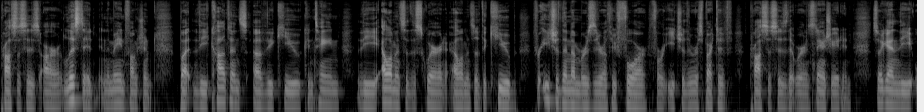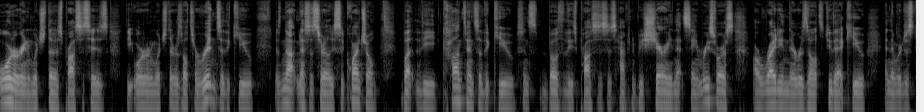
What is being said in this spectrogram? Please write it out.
processes are listed in the main function, but the contents of the queue contain the elements of the square and elements of the cube for each of the numbers 0 through 4 for each of the respective processes that were instantiated. So again, the order in which those processes, the order in which the results are written to the queue is not necessarily sequential, but the contents of the queue, since both of these processes happen to be sharing that same resource, are writing their results to that queue, and then we're just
